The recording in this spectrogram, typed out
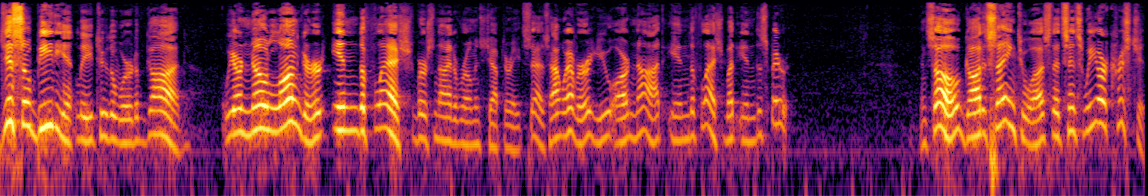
disobediently to the Word of God. We are no longer in the flesh, verse 9 of Romans chapter 8 says. However, you are not in the flesh, but in the Spirit. And so, God is saying to us that since we are Christians,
